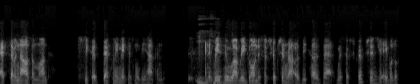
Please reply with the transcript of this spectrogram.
at seven dollars a month, we could definitely make this movie happen. Mm-hmm. And the mm-hmm. reason why we go on the subscription route is because that with subscriptions, you're able to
